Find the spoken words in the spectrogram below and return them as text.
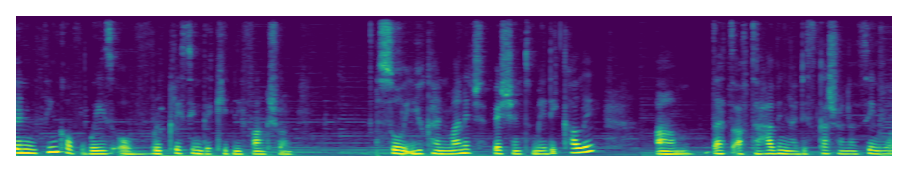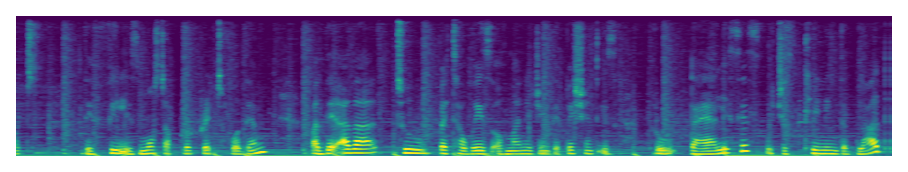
then we think of ways of replacing the kidney function. So you can manage the patient medically. Um, that's after having a discussion and seeing what they feel is most appropriate for them. But the other two better ways of managing the patient is through dialysis, which is cleaning the blood.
